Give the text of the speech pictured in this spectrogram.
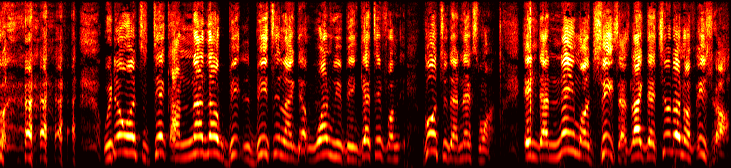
we don't want to take another beating like the one we've been getting from. Go to the next one. In the name of Jesus, like the children of Israel.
